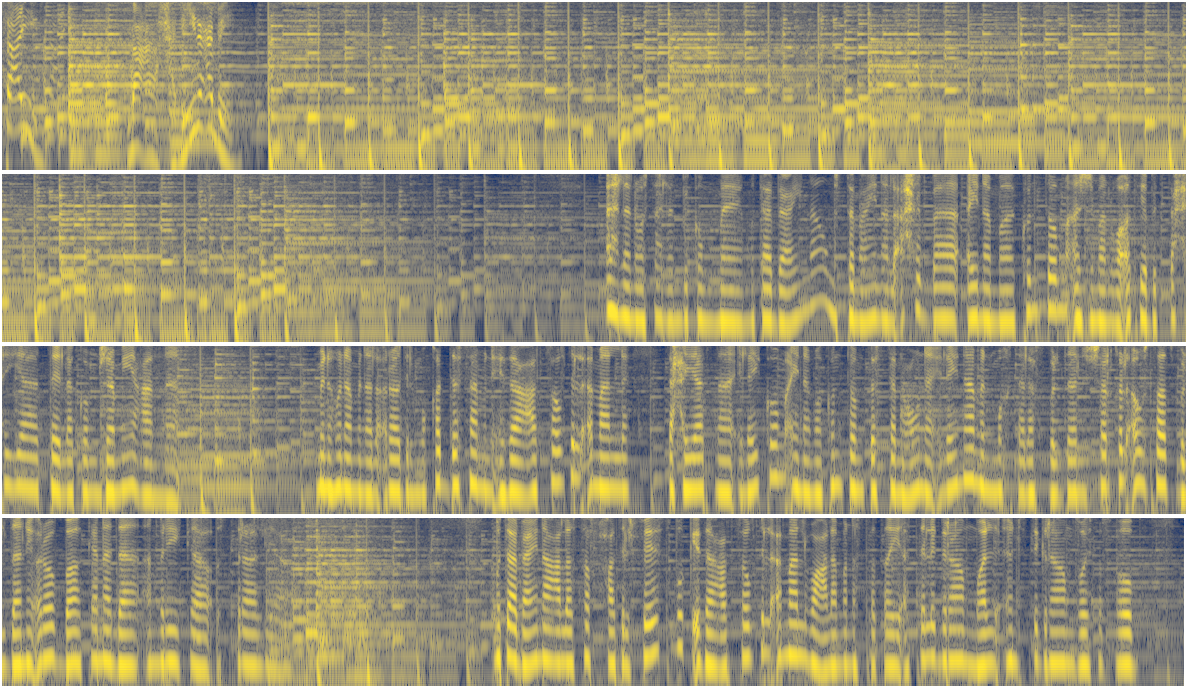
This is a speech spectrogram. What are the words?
سعيد مع حنين عبيد. أهلا وسهلا بكم متابعينا ومستمعينا الاحباء أينما كنتم أجمل وأطيب التحيات لكم جميعا. من هنا من الأراضي المقدسة من إذاعة صوت الأمل. تحياتنا إليكم أينما كنتم تستمعون إلينا من مختلف بلدان الشرق الأوسط بلدان أوروبا كندا أمريكا أستراليا. متابعينا على صفحة الفيسبوك إذاعة صوت الأمل وعلى منصتي التليجرام والإنستغرام Voice of Hope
